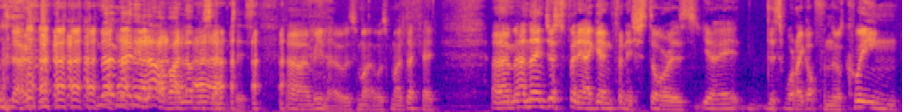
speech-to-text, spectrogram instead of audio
No, no, mainly love. I love the seventies. Um, you know, it was my it was my decade. Um, and then just finish again. Finish stories. You know, it, this is what I got from the McQueen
